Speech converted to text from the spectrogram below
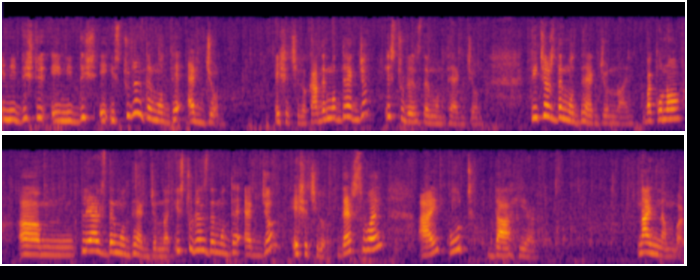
এই নির্দিষ্ট এই নির্দিষ্ট, এই স্টুডেন্টসদের মধ্যে একজন এসেছিল। কাদের মধ্যে একজন? স্টুডেন্টসদের মধ্যে একজন। টিচার্সদের মধ্যে একজন নয় বা কোনো প্লেয়ার্সদের মধ্যে একজন নয়। স্টুডেন্টসদের মধ্যে একজন এসেছিল। That's why I put the here nine number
